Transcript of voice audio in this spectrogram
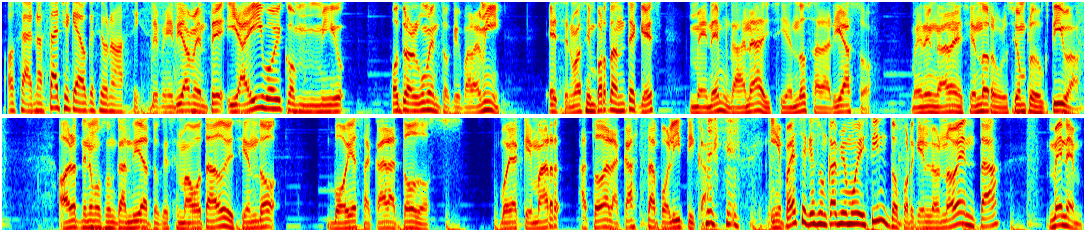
O sea, no está chequeado que sea un oasis. Definitivamente. Y ahí voy con mi otro argumento que para mí es el más importante, que es Menem gana diciendo salariazo. Menem gana diciendo revolución productiva. Ahora tenemos un candidato que es el más votado diciendo voy a sacar a todos. Voy a quemar a toda la casta política. y me parece que es un cambio muy distinto, porque en los 90, Menem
